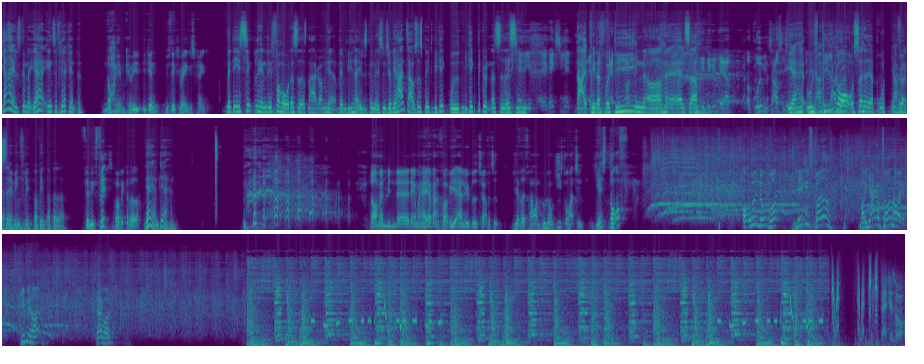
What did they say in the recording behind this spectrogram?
Jeg har elsket med, ja, indtil flere kendte. Nå, jamen kan vi igen, hvis det ikke skal være indiskret. Men det er simpelthen lidt for hårdt at sidde og snakke om her, hvem vi har elsket med, synes jeg. Vi har en tavshedspligt, vi kan ikke bryde den. Vi kan ikke begynde at sidde Nej, og sige, ikke, og jeg kan ikke sige, at... nej, Peter det er Frødin, og øh, altså, Det, det vil være at bryde min tavshedspligt. ja, Ulf Jeg- jeg Pilgaard, hørt- så havde jeg brudt den, Jeg for eksempel. Flemming Flint var vinterbedre. Flemming Flint var vinterbedre. Ja, jamen, det er han. Nå, men mine øh, damer og herrer, jeg er bange for, at vi er løbet tør for tid. Vi har været fremragende publikum. Giv en stor hånd til Jes Dorf. Og uden nogen grund, Mikkel Skrøder og Jakob Tornhøj. Giv dem en hånd. Tak for det. That is all.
